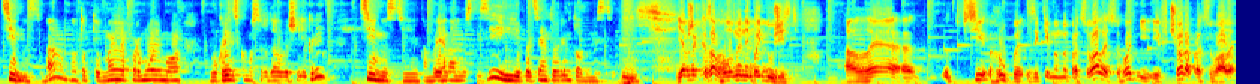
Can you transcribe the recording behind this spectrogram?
цінності. Да? Ну, тобто ми формуємо в українському середовищі лікарів цінності там, регіональної анестезії і пацієнтоорієнтованості. Я вже казав, головне небайдужість. Але е, от всі групи, з якими ми працювали сьогодні і вчора працювали,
